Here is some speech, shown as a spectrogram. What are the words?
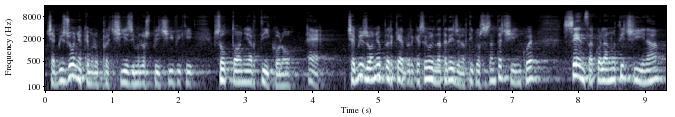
c'è bisogno che me lo precisi, me lo specifichi sotto ogni articolo? Eh, c'è bisogno perché? Perché se voi andate a leggere l'articolo 65, senza quella noticina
